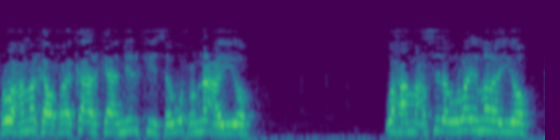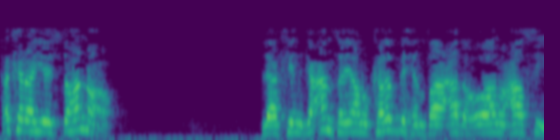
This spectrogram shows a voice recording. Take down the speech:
ruuxa markaa waxbay ka arkaa amiirkiisa wuxuu nacayo waxa macsida uu la imanayo ha karaahiyaysto ha naco laakiin gacanta yaanu kala bixin daacada oo aanu caasi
